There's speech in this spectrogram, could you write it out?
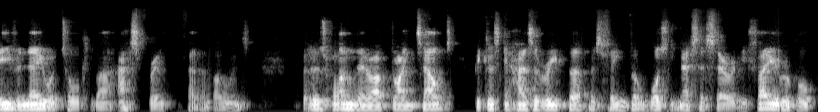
even they were talking about aspirin at the moment. But there's one there I've blanked out because it has a repurposed thing that wasn't necessarily favorable.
